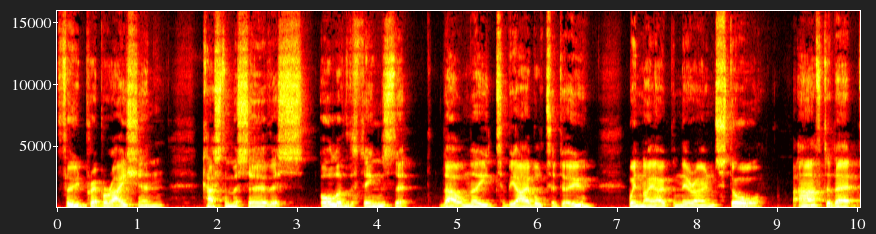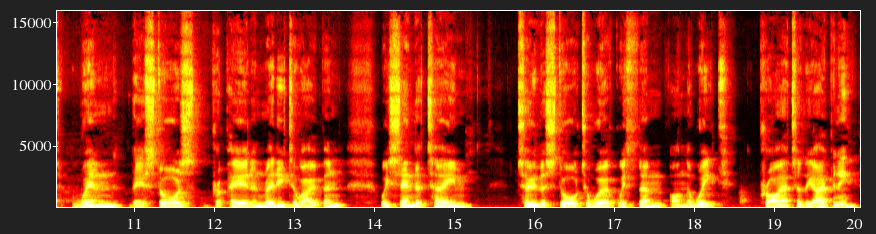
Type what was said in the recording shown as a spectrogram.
food preparation, customer service, all of the things that they'll need to be able to do when they open their own store. After that, when their store's prepared and ready to open, we send a team to the store to work with them on the week prior to the opening,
